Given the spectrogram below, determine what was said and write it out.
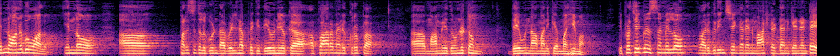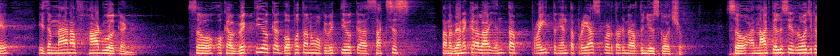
ఎన్నో అనుభవాలు ఎన్నో పరిస్థితుల గుండా వెళ్ళినప్పటికీ దేవుని యొక్క అపారమైన కృప మా మీద ఉండటం దేవుని నామానికే మహిమ. ఈ ప్రత్యేకమైన సమయంలో వారి గురించి ఇంకా నేను మాట్లాడడానికి ఏంటంటే is a man of hard work అండి సో ఒక వ్యక్తి యొక్క గొప్పతనం ఒక వ్యక్తి యొక్క సక్సెస్ తన వెనకాల ఎంత ప్రయత్నం ఎంత ప్రయాసపడతాడో మీరు అర్థం చేసుకోవచ్చు. సో నాకు తెలిసి రోజుకి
